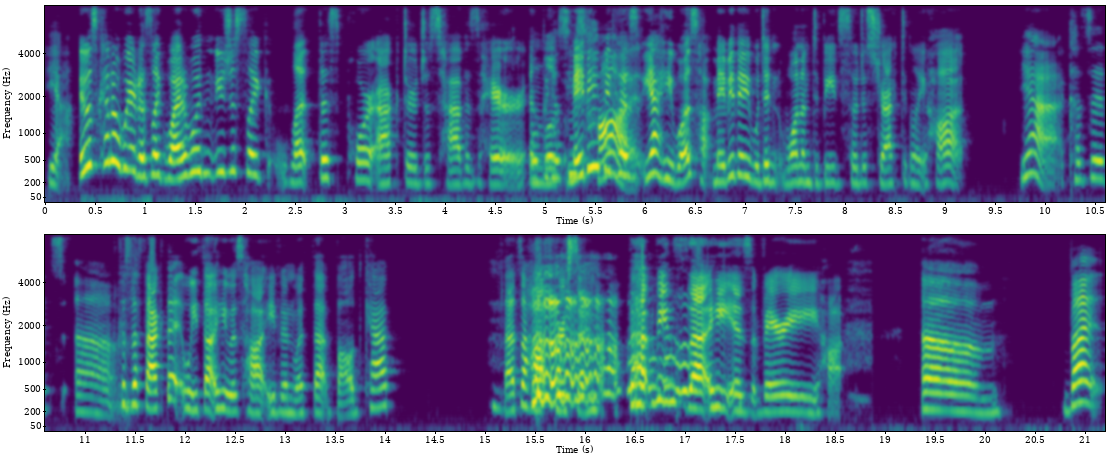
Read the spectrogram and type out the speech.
yeah. It was kind of weird. I was like, why wouldn't you just like let this poor actor just have his hair and Well, look? Maybe hot. because yeah, he was hot. Maybe they didn't want him to be so distractingly hot. Yeah, because it's um Because the fact that we thought he was hot even with that bald cap, that's a hot person. that means that he is very hot. Um, but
